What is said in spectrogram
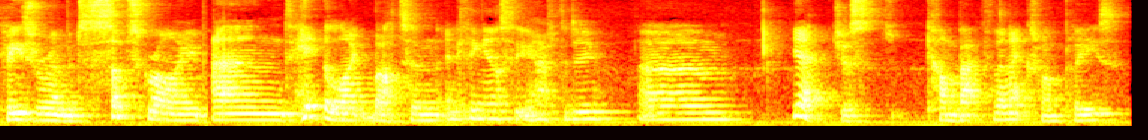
Please remember to subscribe and hit the like button. Anything else that you have to do? Um, yeah, just come back for the next one, please.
